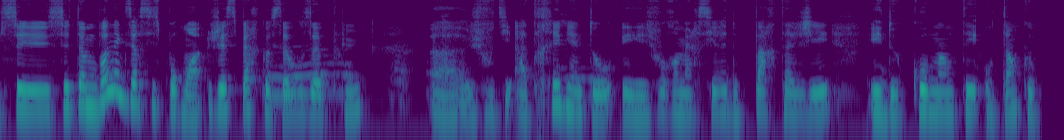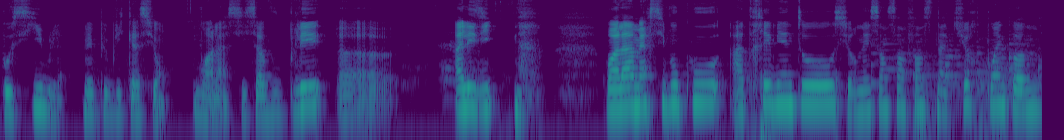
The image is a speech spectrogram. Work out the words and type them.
c'est un bon exercice pour moi. J'espère que ça vous a plu. Euh, je vous dis à très bientôt et je vous remercierai de partager et de commenter autant que possible mes publications. Voilà, si ça vous plaît, allez-y. voilà, merci beaucoup. À très bientôt sur naissanceenfancenature.com.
